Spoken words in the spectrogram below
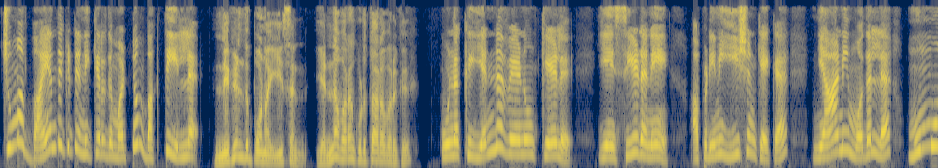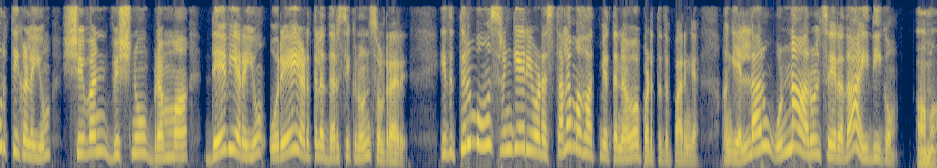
சும்மா பயந்துகிட்டு நிக்கிறது மட்டும் பக்தி இல்ல. நெகிழ்ந்து போன ஈசன் என்ன வரம் கொடுத்தார் அவருக்கு? உனக்கு என்ன வேணும் கேளு. என் சீடனே அப்படின்னு ஈசன் கேட்க ஞானி முதல்ல மும்மூர்த்திகளையும் சிவன் விஷ்ணு பிரம்மா தேவியரையும் ஒரே இடத்துல தரிசிக்கணும்னு சொல்றாரு. இது திரும்பவும் சிருங்கேரியோட ஸ்தல மகாத்மியத்தை நினைவுபடுத்துது பாருங்க. அங்க எல்லாரும் ஒன்னா அருள் செய்யறதா ஐதீகம். ஆமா.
